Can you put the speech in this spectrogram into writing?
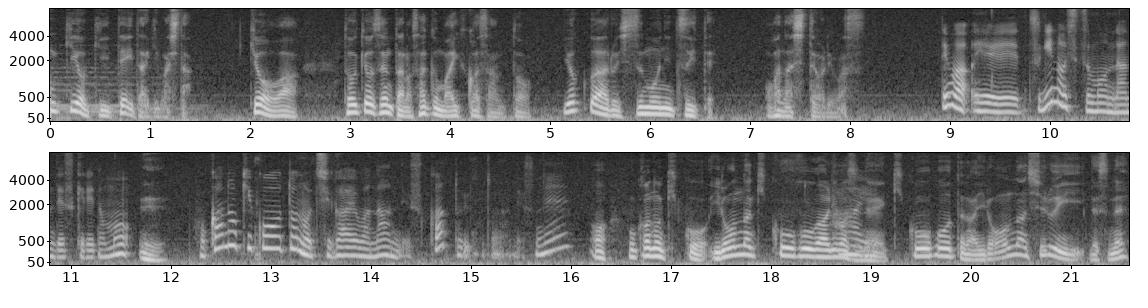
音気を聞いていただきました。今日は東京センターの佐久間育子さんとよくある質問についてお話しております。では、えー、次の質問なんですけれども、ええ、他の気候との違いは何ですか？ということなんですね。あ他の気候いろんな気候法がありますね、はい、気候法っていうのはいろんな種類ですね、ね、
